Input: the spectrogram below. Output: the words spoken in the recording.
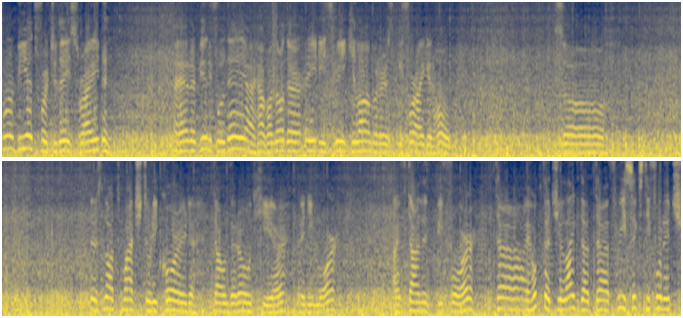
Will be it for today's ride. I had a beautiful day. I have another 83 kilometers before I get home. So there's not much to record down the road here anymore. I've done it before. Uh, I hope that you like that uh, 360 footage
